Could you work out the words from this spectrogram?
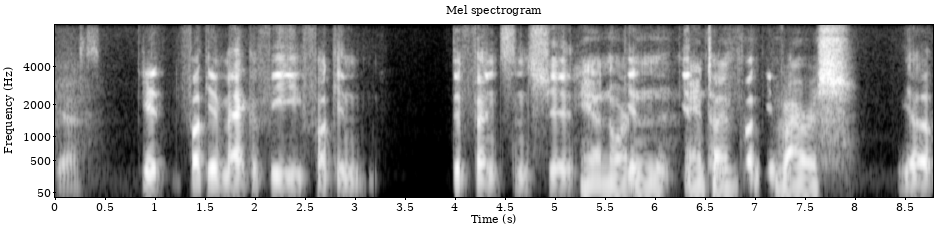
Yes. Get fucking McAfee fucking defense and shit. Yeah, Get Norton get the fucking antivirus. Yep.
